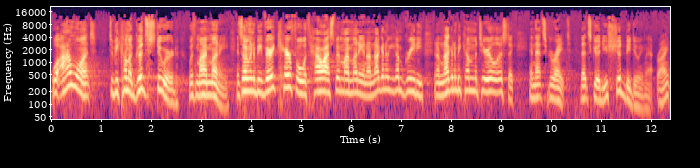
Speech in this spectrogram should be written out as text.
Well, I want to become a good steward with my money. And so I'm going to be very careful with how I spend my money, and I'm not going to become greedy, and I'm not going to become materialistic. And that's great. That's good. You should be doing that, right?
